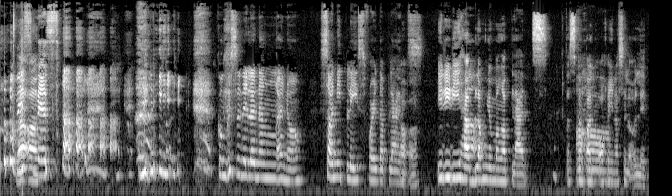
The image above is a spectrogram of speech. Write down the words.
business. Yun, Kung gusto nila ng, ano, sunny place for the Oo. plants. I-rehab lang yung mga plants. Tapos kapag Oo. okay na sila ulit.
